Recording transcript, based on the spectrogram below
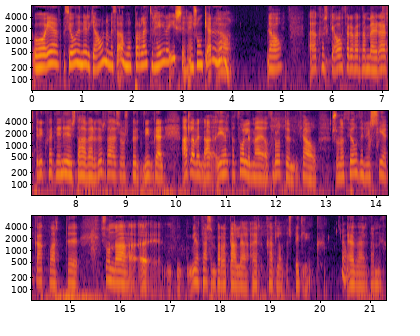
Og ef þjóðin er ekki ána með það hún bara lætur heyra í sér eins og hún gerði Já, þarna. Já uh, kannski áttar að verða meira eftir í hvernig niðurstaða verður, það er svo spurning en allavega, ég held að þóli með á þrótum hjá svona þjóðinni sé gagvart uh, svona uh, já, það sem bara daglega er kallað spilling Já. eða er þannig.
